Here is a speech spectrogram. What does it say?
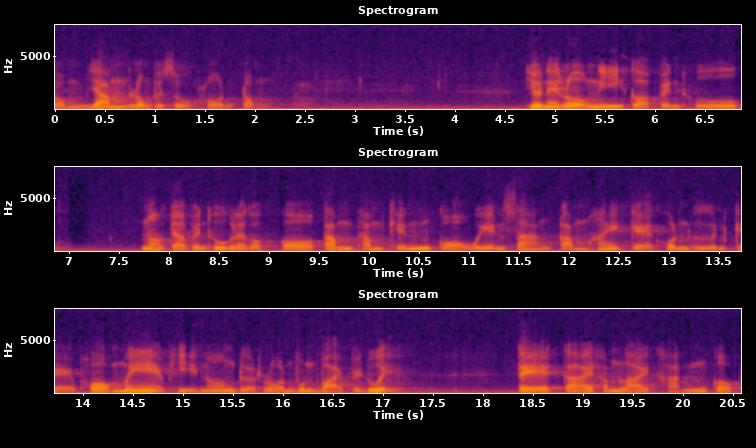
ตม ย่ำลงไปสู่โคลนตม อยู่ในโลกนี้ก็เป็นทุกข์นอกจากเป็นทุกข์แล้วก็ก่อกรรมทำเข็นก่อเวรสร้างกรรมให้แก่คนอื่น แก่พ่อแม่พี่น้องเดือดร้อนวุ่นวายไปด้วย แต่กายทำลายขันก็ไป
